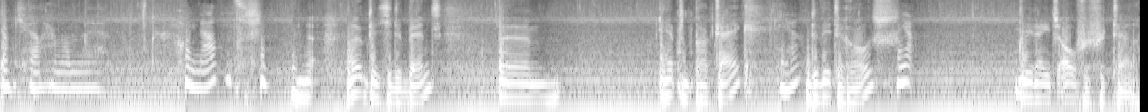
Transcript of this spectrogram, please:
Dankjewel Herman. Eh, goedenavond. Ja, leuk dat je er bent. Ehm, je hebt een praktijk, Ja. de Witte Roos. Ja. Kun je daar iets over vertellen?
